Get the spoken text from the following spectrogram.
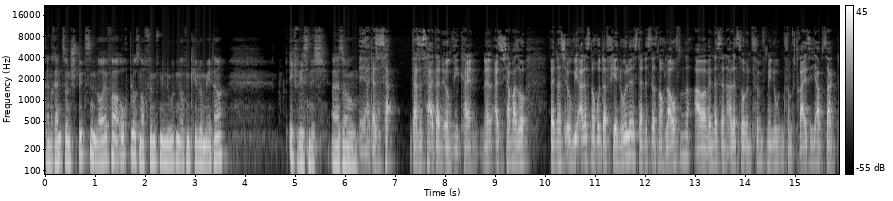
dann rennt so ein Spitzenläufer auch bloß noch fünf Minuten auf einen Kilometer. Ich weiß nicht. Also. Ja, das ist das ist halt dann irgendwie kein, ne? Also ich sag mal so, wenn das irgendwie alles noch unter 4-0 ist, dann ist das noch laufen. Aber wenn das dann alles so in fünf Minuten, 5.30 absagt,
